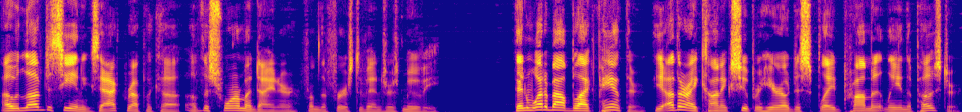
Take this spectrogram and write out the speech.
I would love to see an exact replica of the Shawarma Diner from the first Avengers movie. Then what about Black Panther, the other iconic superhero displayed prominently in the poster?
